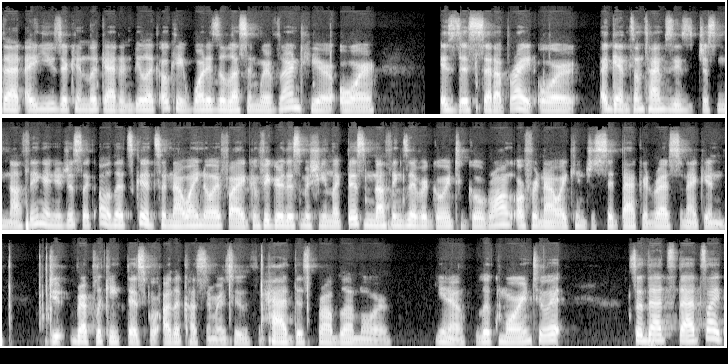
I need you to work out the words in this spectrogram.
that a user can look at and be like, okay, what is the lesson we've learned here? Or is this set up right? Or again, sometimes it's just nothing and you're just like, oh, that's good. So now I know if I configure this machine like this, nothing's ever going to go wrong. Or for now, I can just sit back and rest and I can do, replicate this for other customers who've had this problem or, you know, look more into it. So that's that's like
